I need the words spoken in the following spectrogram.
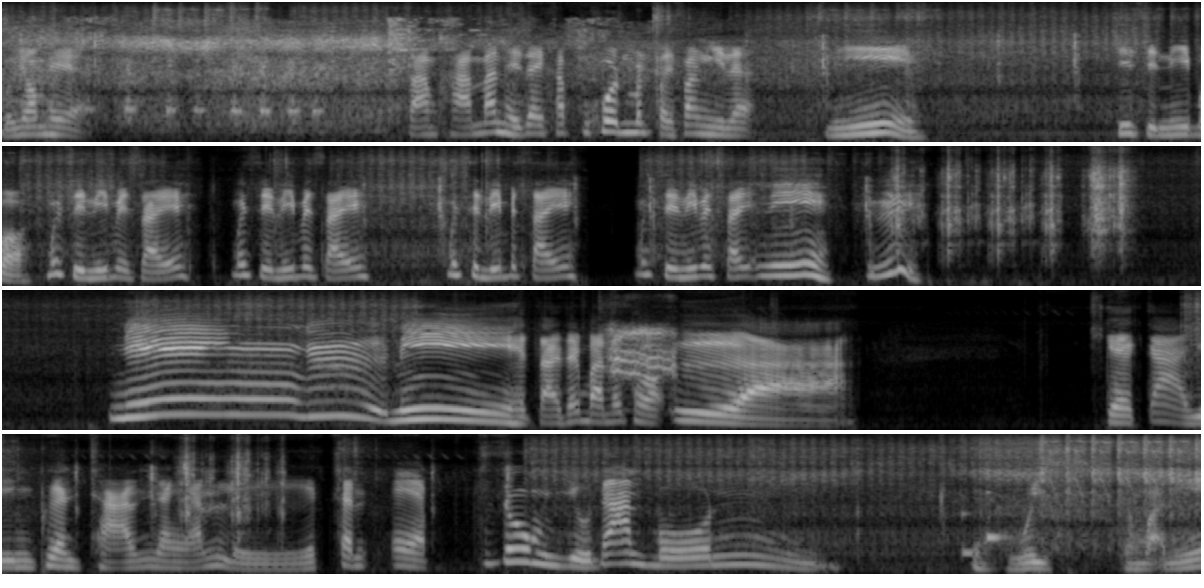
บนยอมแพ้ตามขามันให้ได้ครับทุกคนมันไปฟังนี่แหละ นี่ชี้สินี้บ่มึงสินี้ไปใส่มึงสินี้ไปใส่มึงสินี้ไปใส่มึงสินี้ไปใส่นี่เฮ้ยยิงอื้อนี่ให้ตายจากบ้านได้เถอเอือแกกล้ายิงเพื่อนฉันอย่างนั้นหรือฉันแอบซุ่มอยู่ด้านบน โอ้ยจังหวะนี้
